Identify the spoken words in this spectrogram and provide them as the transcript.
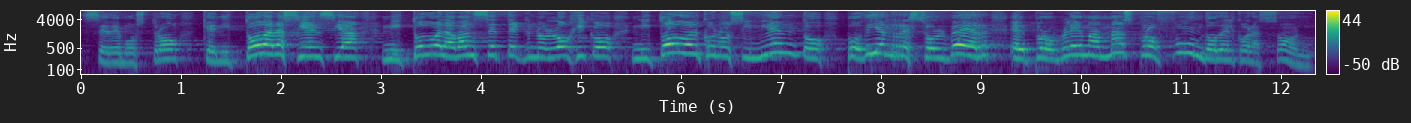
se demostró que ni toda la ciencia, ni todo el avance tecnológico, ni todo el conocimiento podían resolver el problema más profundo del corazón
